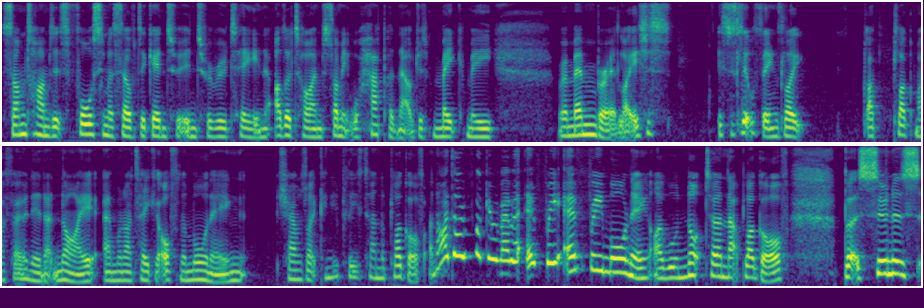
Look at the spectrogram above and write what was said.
Sometimes it's forcing myself to get into into a routine. Other times something will happen that will just make me remember it. Like it's just it's just little things like I plug my phone in at night and when I take it off in the morning Sharon's like, "Can you please turn the plug off?" And I don't remember every every morning. I will not turn that plug off. But as soon as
